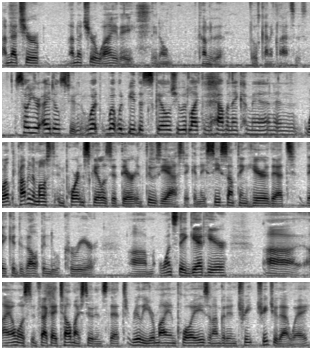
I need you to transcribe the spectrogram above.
I'm not sure, I'm not sure why they, they don't come to the, those kind of classes. So, your ideal student, what, what would be the skills you would like them to have when they come in? And Well, probably the most important skill is that they're enthusiastic and they see something here that they could develop into a career. Um, once they get here, uh, I almost, in fact, I tell my students that really you're my employees and I'm going to treat, treat you that way.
